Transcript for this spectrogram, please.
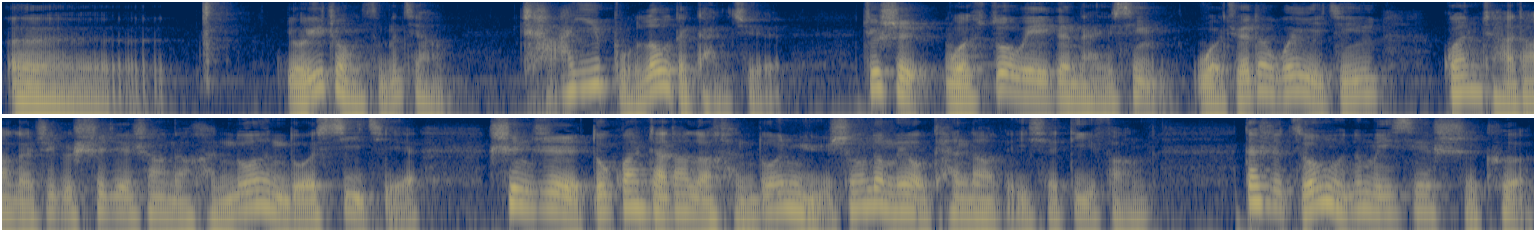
呃，有一种怎么讲，查遗补漏的感觉。就是我作为一个男性，我觉得我已经观察到了这个世界上的很多很多细节，甚至都观察到了很多女生都没有看到的一些地方，但是总有那么一些时刻。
